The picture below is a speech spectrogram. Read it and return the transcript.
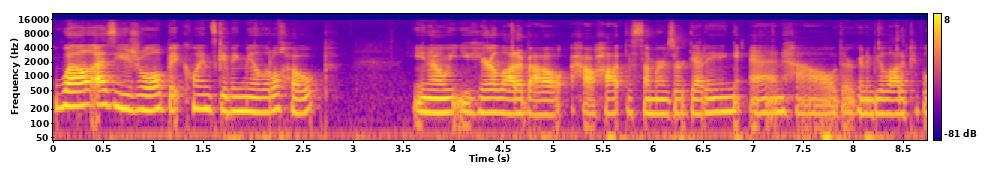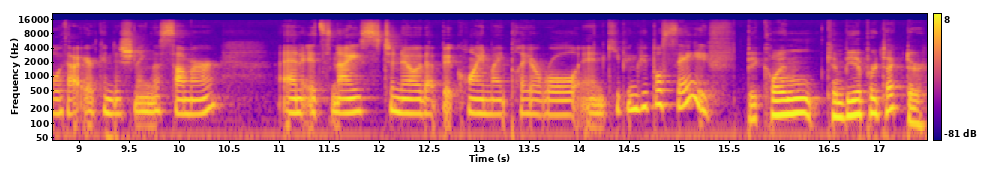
Well, as usual, Bitcoin's giving me a little hope. You know, you hear a lot about how hot the summers are getting and how there are going to be a lot of people without air conditioning this summer. And it's nice to know that Bitcoin might play a role in keeping people safe. Bitcoin can be a protector.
